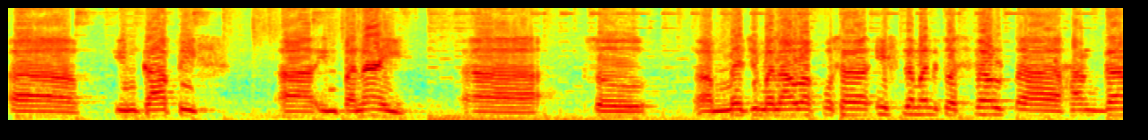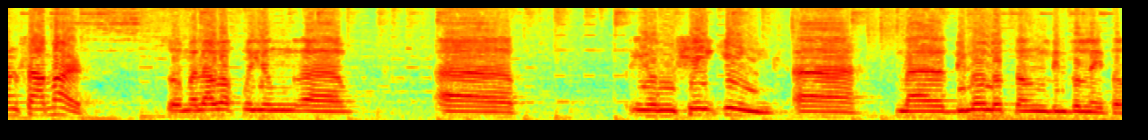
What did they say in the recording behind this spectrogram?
ah, in Capiz ah, in Panay Ah, so ah, medyo malawak po sa east naman it was felt ah, hanggang Samar so malawak po yung ah, ah, yung shaking ah, na dinulot ng lindol na ito.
